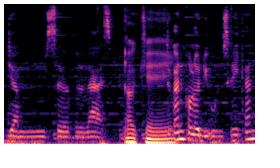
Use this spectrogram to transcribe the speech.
jam 11 Oke. itu kan kalau di Unsri kan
